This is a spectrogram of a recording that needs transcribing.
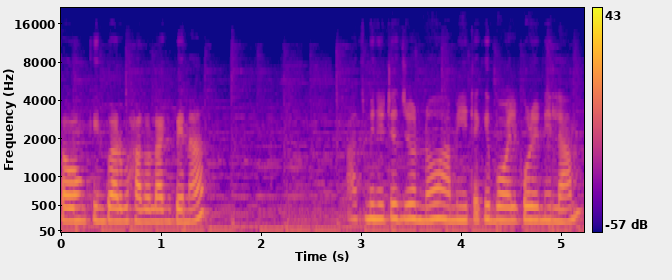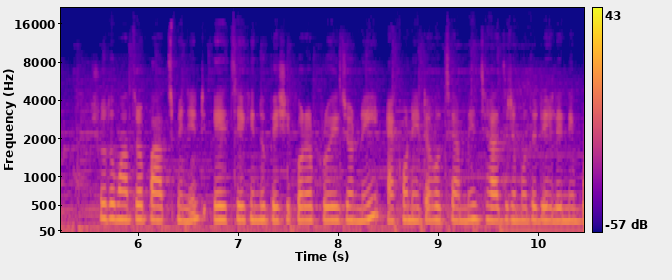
তখন কিন্তু আর ভালো লাগবে না। পাঁচ মিনিটের জন্য আমি এটাকে বয়ল করে নিলাম। শুধুমাত্র পাঁচ মিনিট। এর চেয়ে কিন্তু বেশি করার প্রয়োজন নেই। এখন এটা হচ্ছে আমি ঝাঁঝরের মধ্যে ঢেলে নিব।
